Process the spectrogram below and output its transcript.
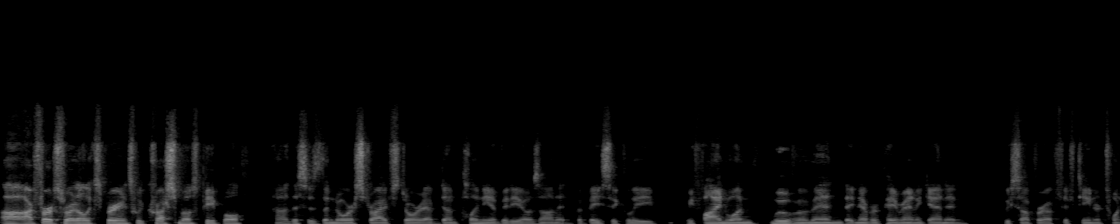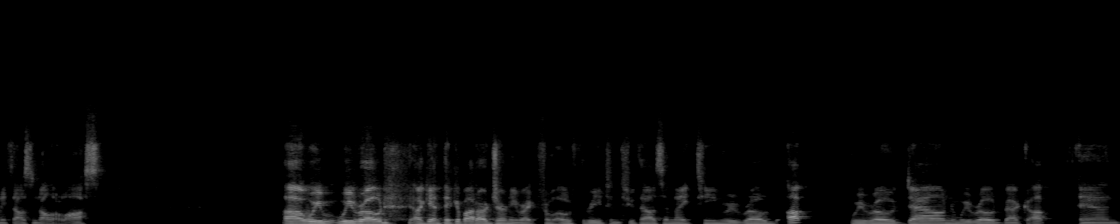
Uh, our first rental experience would crush most people. Uh, this is the Norris Drive story. I've done plenty of videos on it, but basically, we find one, move them in, they never pay rent again, and we suffer a fifteen or twenty thousand dollar loss. Uh, we we rode again. Think about our journey, right, from 03 to 2019. We rode up, we rode down, and we rode back up, and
